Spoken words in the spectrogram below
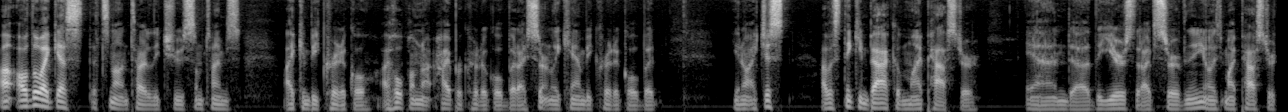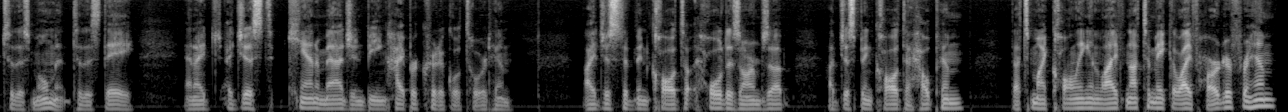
Uh, although I guess that's not entirely true. Sometimes I can be critical. I hope I'm not hypercritical, but I certainly can be critical. But you know, I just I was thinking back of my pastor and uh, the years that I've served, and you know, he's my pastor to this moment, to this day, and I I just can't imagine being hypercritical toward him. I just have been called to hold his arms up. I've just been called to help him. That's my calling in life, not to make life harder for him,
